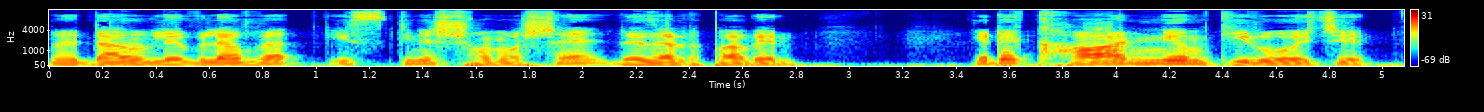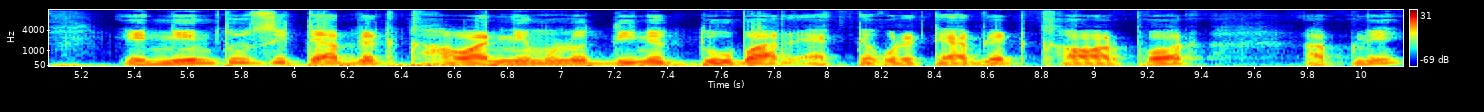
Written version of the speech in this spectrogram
মানে দারুণ লেভেলে আমরা স্কিনের সমস্যায় রেজাল্ট পাবেন। এটা খাওয়ার নিয়ম কি রয়েছে? এই নিম তুলসী ট্যাবলেট খাওয়ার নিয়ম হলো দিনে দুবার একটা করে ট্যাবলেট খাওয়ার পর আপনি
